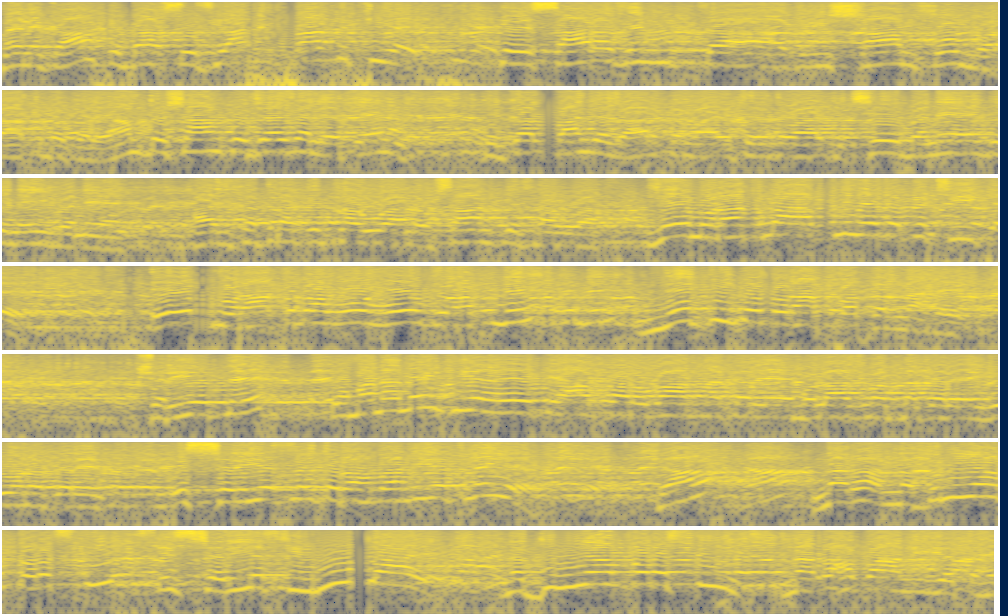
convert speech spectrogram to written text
میں نے کہا کہ بعض صوفیان نے بات رکھی ہے کہ سارا دن آدمی شام کو مراقبہ کرے ہم تو شام کو جائزہ لیتے ہیں نا کہ کل پانچ ہزار کمائے تھے تو آج چھ بنے ہیں کہ نہیں بنے ہیں آج خطرہ کتنا ہوا نقصان کتنا ہوا یہ مراقبہ اپنی جگہ پہ ٹھیک ہے، ایک مراقبہ وہ ہے جو اپنے نیکی کا مراقبہ کرنا ہے۔ شریعت نے وہ منع نہیں کیا ہے کہ آپ کاروبار نہ کریں، ملازمت نہ کریں یوں نہ کریں۔ اس شریعت میں تو رحمانیت نہیں ہے۔ کیا نہ دنیا پرستی اس شریعت کی روح کیا ہے؟ نہ دنیا پرستی نہ رحبانیت ہے؟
